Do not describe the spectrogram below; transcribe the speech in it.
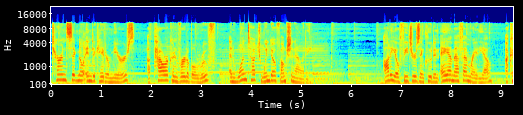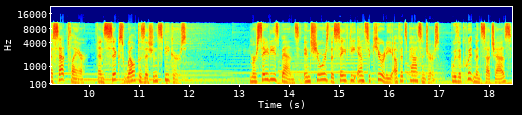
turn signal indicator mirrors, a power convertible roof, and one-touch window functionality. Audio features include an AM-FM radio, a cassette player, and six well-positioned speakers. Mercedes-Benz ensures the safety and security of its passengers with equipment such as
